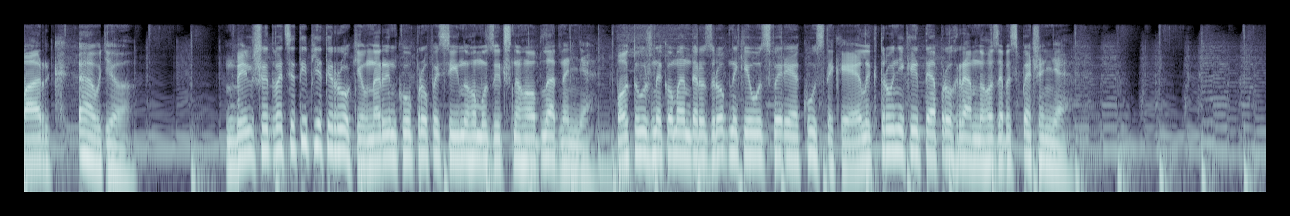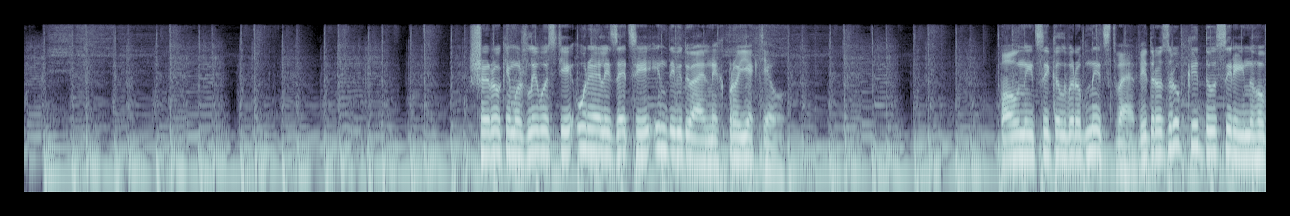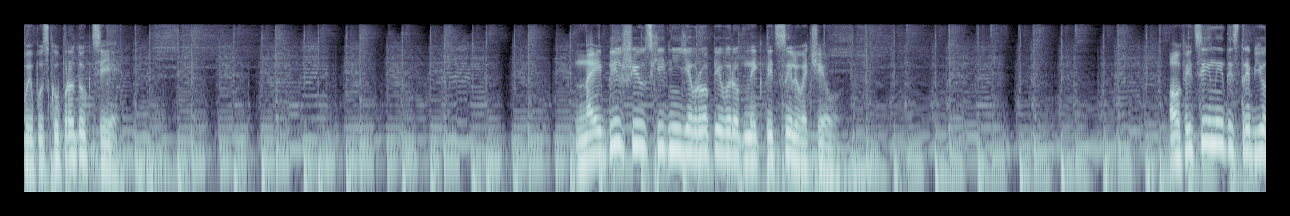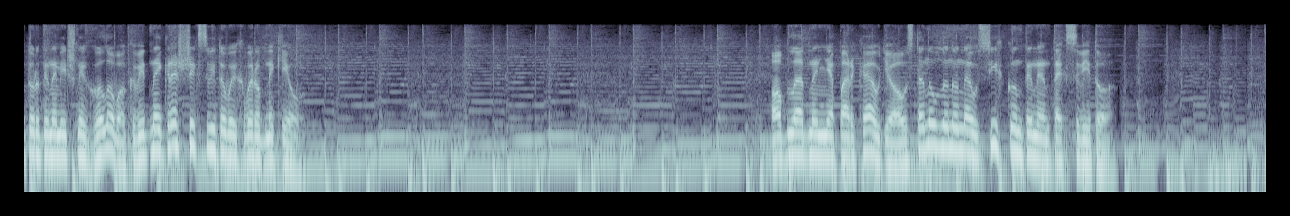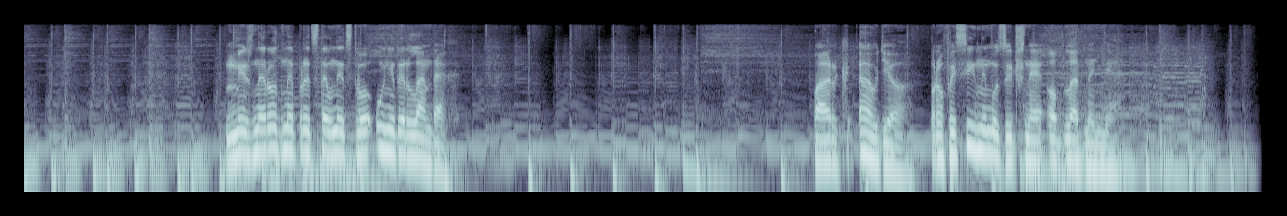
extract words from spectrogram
Парк Аудіо. Більше 25 років на ринку професійного музичного обладнання. Потужна команда розробників у сфері акустики, електроніки та програмного забезпечення. Широкі можливості у реалізації індивідуальних проєктів. Повний цикл виробництва від розробки до серійного випуску продукції. Найбільший у східній Європі виробник підсилювачів. Офіційний дистриб'ютор динамічних головок від найкращих світових виробників. Обладнання Парк Аудіо установлено на усіх континентах світу. Міжнародне представництво у Нідерландах. Парк Аудіо. Професійне музичне обладнання.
